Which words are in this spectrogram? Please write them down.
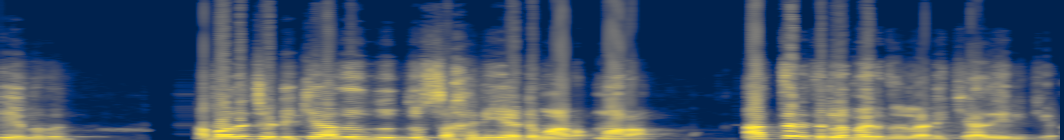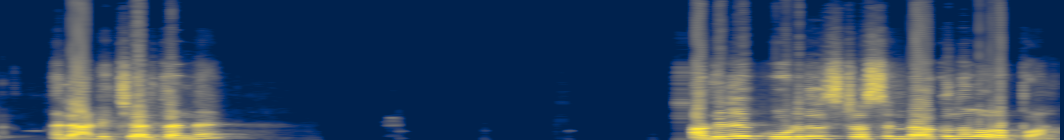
ചെയ്യുന്നത്. അപ്പൊ അത് ചെടിക്കാതെ ദുസ്സഹനീയായിട്ട് മാറാം മാറാം. അത്തരത്തിലുള്ള മരുന്നുകൾ അടിക്കാതെ ഇരിക്കുക. അല്ല അടിച്ചാൽ തന്നെ അതിന് കൂടുതൽ സ്ട്രെസ് ഉണ്ടാക്കുന്നുള്ള ഉറപ്പാണ്.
